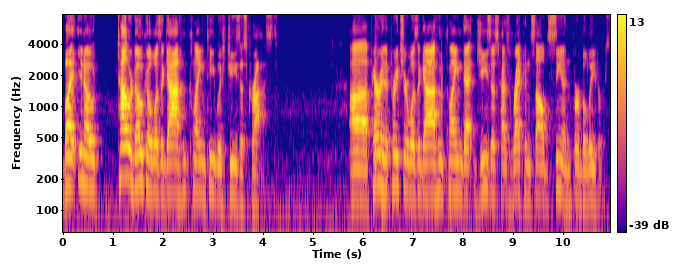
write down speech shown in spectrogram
but you know, Tyler Doka was a guy who claimed he was Jesus Christ. Uh, Perry the Preacher was a guy who claimed that Jesus has reconciled sin for believers.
